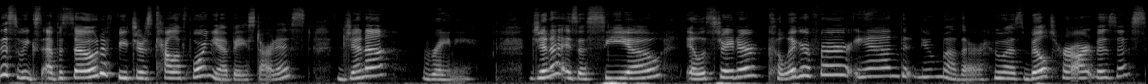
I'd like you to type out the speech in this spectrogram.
This week's episode features California based artist Jenna Rainey. Jenna is a CEO, illustrator, calligrapher, and new mother who has built her art business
